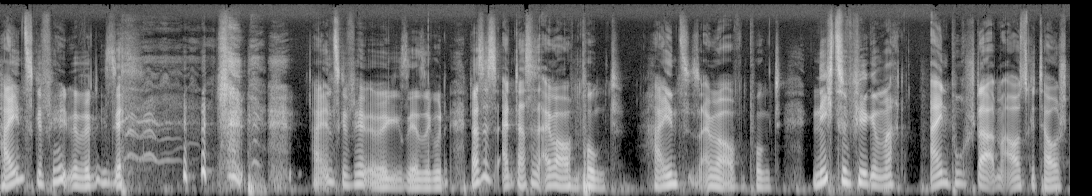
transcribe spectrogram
Heinz gefällt mir wirklich sehr. Heinz gefällt mir wirklich sehr, sehr gut. Das ist, das ist einfach auf den Punkt. Heinz ist einfach auf den Punkt. Nicht zu viel gemacht, ein Buchstaben ausgetauscht,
